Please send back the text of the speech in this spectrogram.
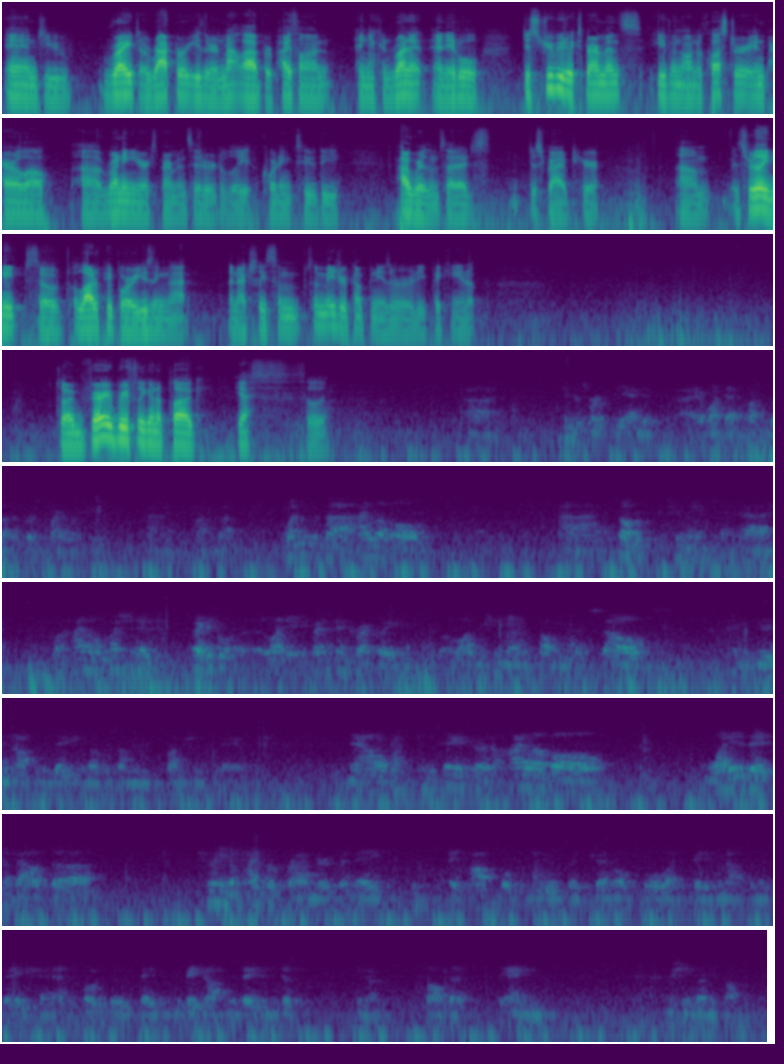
and you write a wrapper either in MATLAB or Python, and you can run it, and it'll distribute experiments even on a cluster in parallel, uh, running your experiments iteratively according to the algorithms that I just described here. Um, it's really neat, so a lot of people are using that, and actually some, some major companies are already picking it up. So I'm very briefly going to plug, yes,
